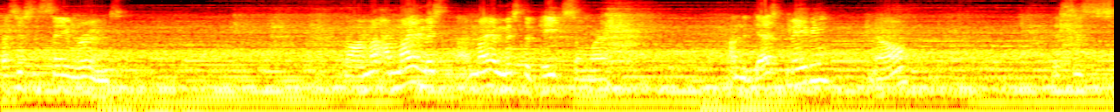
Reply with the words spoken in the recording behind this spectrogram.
That's just the same rooms. No, I might, I might have missed... I might have missed a page somewhere. On the desk, maybe? No? This is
